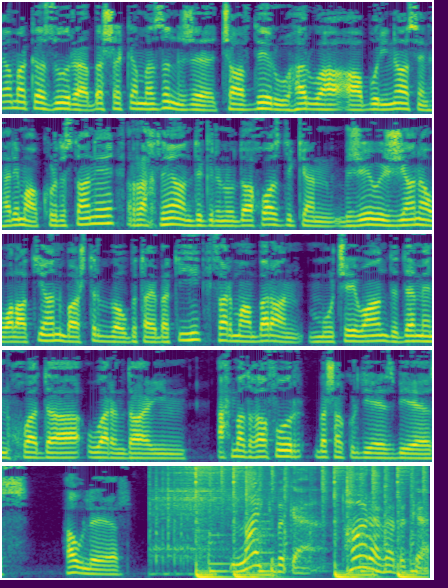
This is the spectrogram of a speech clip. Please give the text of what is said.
Peyameke Zûre, beşeke mezin ji çavdêr û her wiha aborînasên Herêma Kurdistanê rexneyan digirin û daxwaz dikin bijêwê jiyana welatiyan baştir bibe û bi taybetî fermanberan mûçeyê wan di demên xwe de werin dayîn. Ehmed Gafûr, Beşa Kurdî, SBS. Hewlêr. Like bike, pareve bike,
